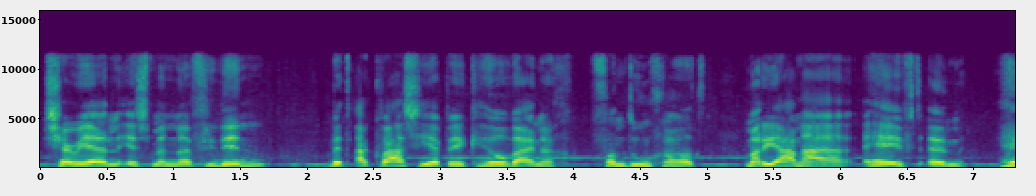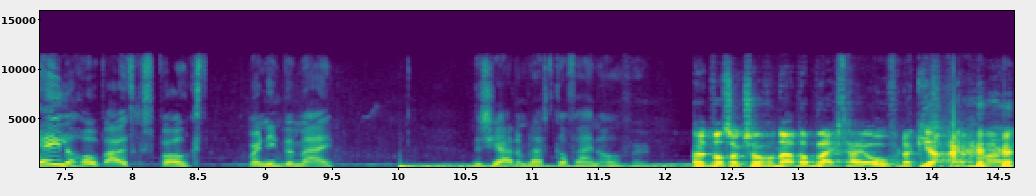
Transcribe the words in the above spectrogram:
Charianne is mijn eh, vriendin. Met Aquasi heb ik heel weinig van doen gehad. Mariana heeft een hele hoop uitgespookt, maar niet bij mij. Dus ja, dan blijft Calvin over. Het was ook zo van, nou, dan blijft hij over. Dan kies ik hem maar.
